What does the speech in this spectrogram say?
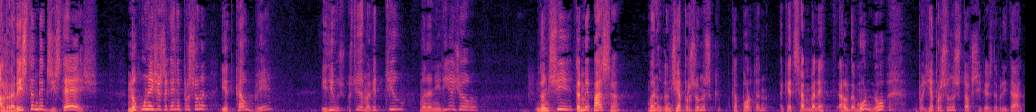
al revés també existeix. No coneixes aquella persona i et cau bé. I dius, hòstia, amb aquest tio me n'aniria jo. Doncs sí, també passa. Bueno, doncs hi ha persones que, que porten aquest Sant Benet al damunt, no? Hi ha persones tòxiques, de veritat.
